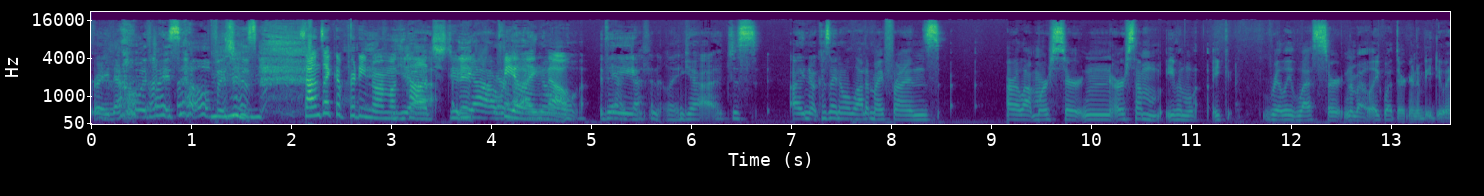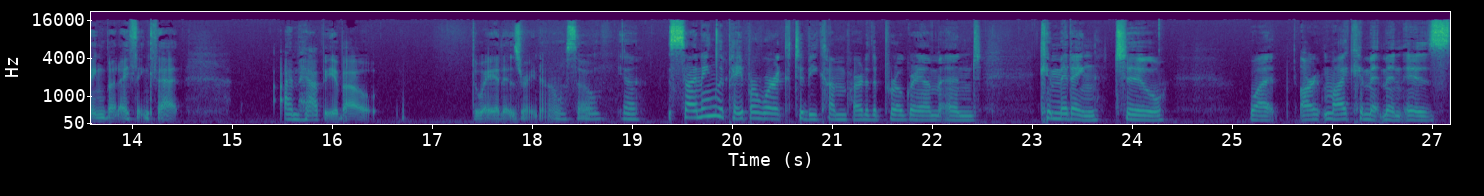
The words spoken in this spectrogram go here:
right now with myself. It just sounds like a pretty normal yeah, college student yeah, feeling, though. They, yeah, definitely. Yeah, just I know because I know a lot of my friends are a lot more certain, or some even like really less certain about like what they're going to be doing. But I think that I'm happy about the way it is right now. So yeah, signing the paperwork to become part of the program and committing to what our my commitment is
